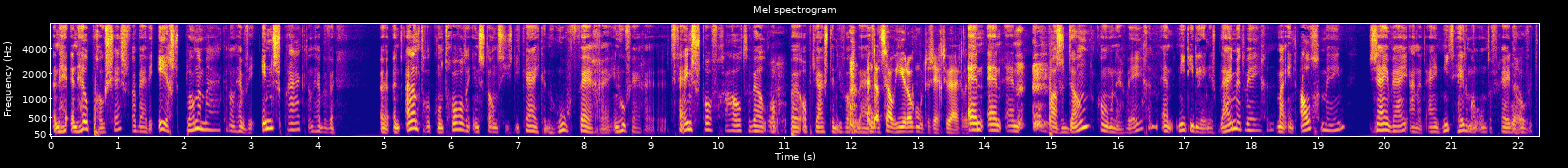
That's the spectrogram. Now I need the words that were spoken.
een, een heel proces waarbij we eerst plannen maken. Dan hebben we inspraak. Dan hebben we uh, een aantal controleinstanties die kijken hoe ver, in hoeverre het fijnstofgehalte wel op, uh, op het juiste niveau blijft. En dat zou hier ook moeten, zegt u eigenlijk. En, en, en pas dan komen er wegen. En niet iedereen is blij met wegen, maar in het algemeen zijn wij aan het eind niet helemaal ontevreden ja. over het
